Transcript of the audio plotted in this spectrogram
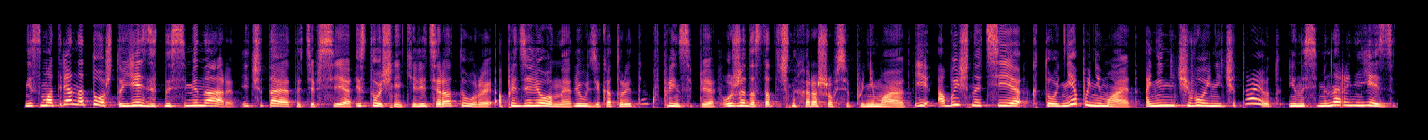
Несмотря на то, что ездят на семинары и читают эти все источники литературы, определенные люди, которые так, в принципе, уже достаточно хорошо все понимают. И обычно те, кто не понимает, они ничего и не читают, и на семинары не ездят.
